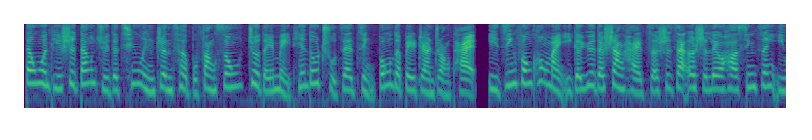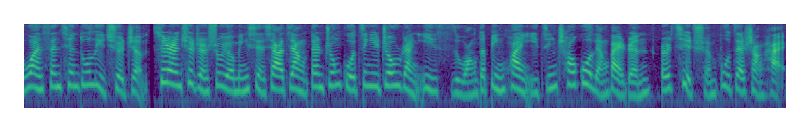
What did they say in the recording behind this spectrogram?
但问题是，当局的清零政策不放松，就得每天都处在紧绷的备战状态。已经封控满一个月的上海，则是在二十六号新增一万三千多例确诊，虽然确诊数有明显下降，但中国近一周染疫死亡的病患已经超过两百人，而且全部在上海。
